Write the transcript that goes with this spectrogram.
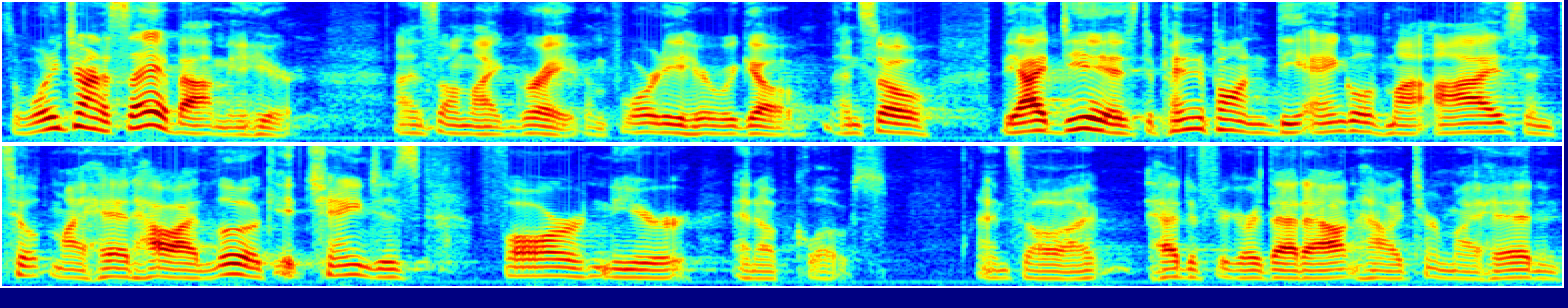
So, what are you trying to say about me here? And so I'm like, Great, I'm 40, here we go. And so, the idea is depending upon the angle of my eyes and tilt my head, how I look, it changes far, near, and up close. And so I had to figure that out and how I turn my head. And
